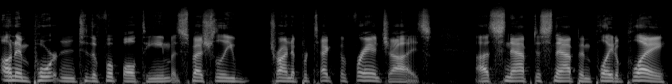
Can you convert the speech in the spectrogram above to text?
unimportant to the football team, especially trying to protect the franchise, uh, snap to snap and play to play.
